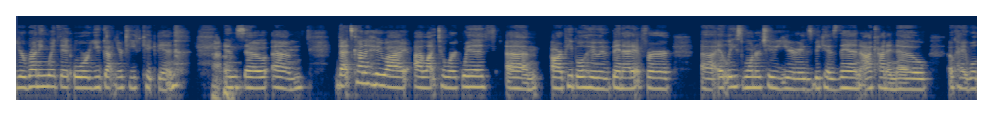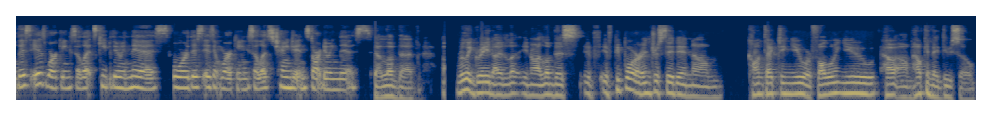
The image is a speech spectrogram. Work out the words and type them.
you're running with it or you've gotten your teeth kicked in. and so um, that's kind of who I, I like to work with um, are people who have been at it for uh, at least one or two years because then I kind of know, okay, well, this is working. So let's keep doing this, or this isn't working. So let's change it and start doing this. I love that. Really great. I love, you know, I love this. If, if people are interested in um, contacting you or following you, how, um, how can they do so?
